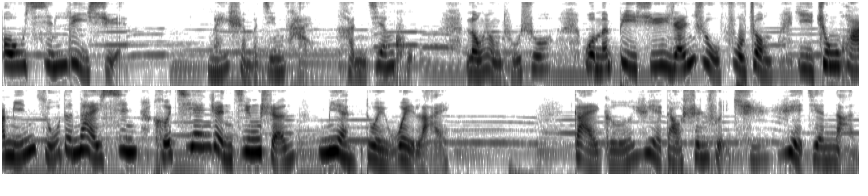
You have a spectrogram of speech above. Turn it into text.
呕心沥血，没什么精彩，很艰苦。龙永图说：“我们必须忍辱负重，以中华民族的耐心和坚韧精神面对未来。改革越到深水区越艰难，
